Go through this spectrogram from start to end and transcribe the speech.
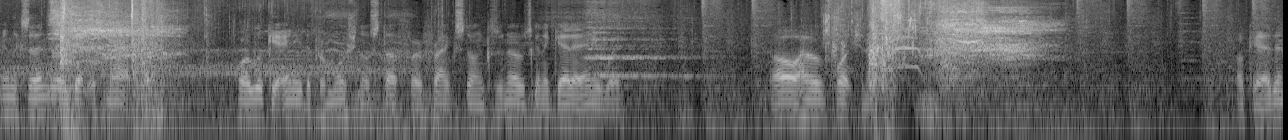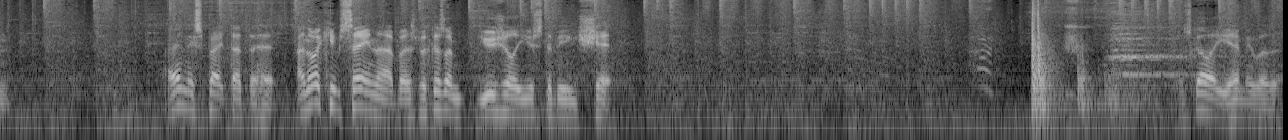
Mainly because I didn't really get this map. Or look at any of the promotional stuff for Frank Stone because I knew I was going to get it anyway. Oh, how unfortunate. Okay, I didn't... I didn't expect that to hit. I know I keep saying that, but it's because I'm usually used to being shit. I just gotta let you hit me with it.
